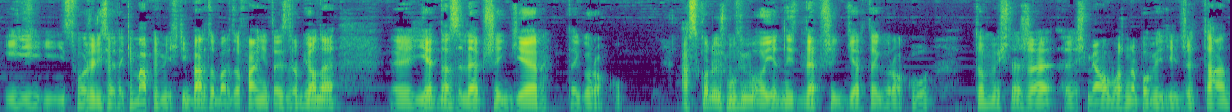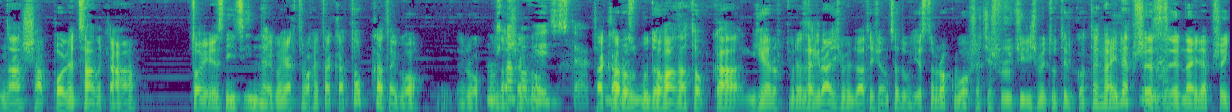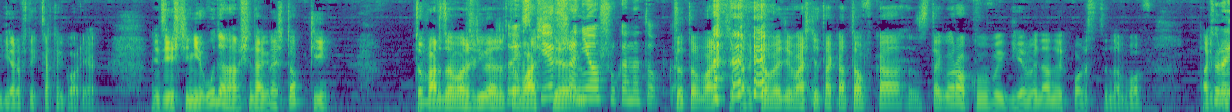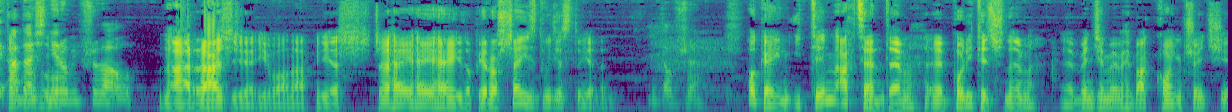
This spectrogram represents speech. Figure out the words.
i, i, stworzyli sobie takie mapy myśli. Bardzo, bardzo fajnie to jest zrobione. E, Jedna z lepszych gier tego roku. A skoro już mówimy o jednej z lepszych gier tego roku, to myślę, że śmiało można powiedzieć, że ta nasza polecanka to jest nic innego jak trochę taka topka tego roku Można naszego. powiedzieć tak. Taka rozbudowana topka gier, które zagraliśmy w 2020 roku, bo przecież wrzuciliśmy tu tylko te najlepsze z najlepszych gier w tych kategoriach. Więc jeśli nie uda nam się nagrać topki, to bardzo możliwe, że To to, jest właśnie. pierwsza nieoszukana topka. To to właśnie tak. To będzie właśnie taka topka z tego roku gier wydanych w Polsce, no bo tak której by, tak by Adaś to było. nie robi przywału. Na razie, Iwona. Jeszcze hej, hej, hej. Dopiero 6 z 21. Dobrze. Okej, i tym akcentem e, politycznym e, będziemy chyba kończyć e,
